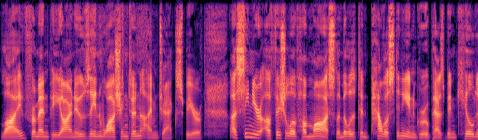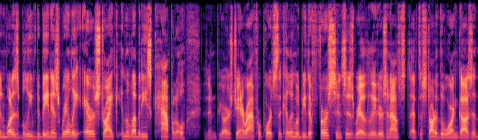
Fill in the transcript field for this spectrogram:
Live from NPR News in Washington, I'm Jack Speer. A senior official of Hamas, the militant Palestinian group, has been killed in what is believed to be an Israeli airstrike in the Lebanese capital. As NPR's Jane Arraf reports, the killing would be the first since Israeli leaders announced at the start of the war in Gaza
